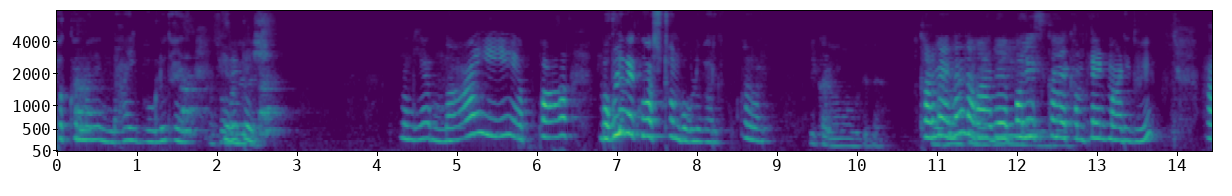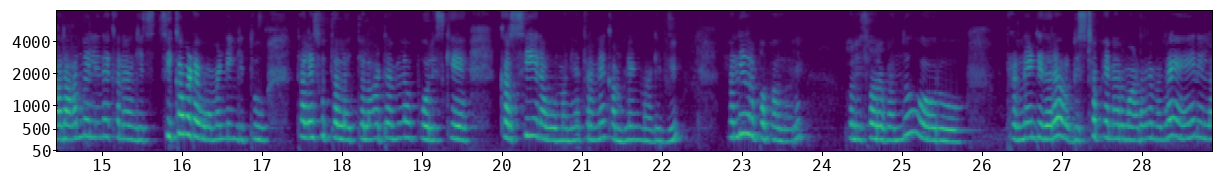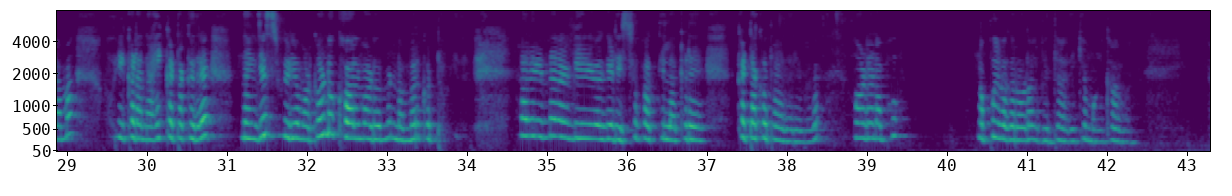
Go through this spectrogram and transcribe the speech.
ಪಕ್ಕದ ಮನೆ ನಾಯಿ ಬೊಗಳುತ್ತಾ ಇದೆ. ಇರಿಟೇಷನ್ ನನಗೆ ನಾಯಿ, ಅಪ್ಪ, ಬೊಗಳಬೇಕು, ಅಷ್ಟೊಂದು ಬೊಗಳಬಾರ್ದು. ಅಲ್ವಾ? ಈ ಕಡಿಮೆ ಕಡಿಮೆ ಅಂದರೆ ನಾವು ಅದು ಪೊಲೀಸ್ಗೆ ಕಂಪ್ಲೇಂಟ್ ಮಾಡಿದ್ವಿ. ಅದಾದಮೇಲಿಂದ ನನಗೆ ಸಿಕ್ಕಾಪಟ್ಟೆ ವಾಮಿಟಿಂಗ್ ಇತ್ತು, ತಲೆ ಸುತ್ತಲ್ಲ ಇತ್ತಲ್ಲ, ಆ ಟೈಮಲ್ಲಿ ಪೊಲೀಸ್ಗೆ ಕರೆಸಿ ನಾವು ಮನೆ ಹತ್ರನೇ ಕಂಪ್ಲೇಂಟ್ ಮಾಡಿದ್ವಿ. ಬಂದಿದ್ರು ಪಾಪ ಪೊಲೀಸ್ ಪೊಲೀಸವರು ಬಂದು ಅವರು ಪ್ರೆಗ್ನೆಂಟ್ ಇದ್ದಾರೆ ಅವ್ರಿಗೆ ಡಿಸ್ಟರ್ಬ್ ಏನಾದ್ರು ಮಾಡಿದ್ರೆ ಮಾತ್ರ ಏನಿಲ್ಲಮ್ಮ ಅವ್ರು ಈ ಕಡೆ ನಾಯಿ ಕಟ್ಟಾಕಿದ್ರೆ ನಂಗೆ ಜಸ್ಟ್ ವೀಡಿಯೋ ಮಾಡ್ಕೊಂಡು ಕಾಲ್ ಮಾಡು ಅಂದ್ಬಿಟ್ಟು ನಂಬರ್ ಕೊಟ್ಟು ಅದರಿಂದ ನನಗೆ ಇವಾಗ ಡಿಸ್ಟರ್ಬ್ ಆಗ್ತಿಲ್ಲ, ಆ ಕಡೆ ಕಟ್ಟಾಕೋತಾ ಇದ್ದಾರೆ ಇವಾಗ. ನೋಡೋಣ ಅಪ್ಪು ಇವಾಗ ರೋಡಲ್ಲಿ ಬಿದ್ದ, ಅದಕ್ಕೆ ಮಂಕ ಆಗೋದು.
